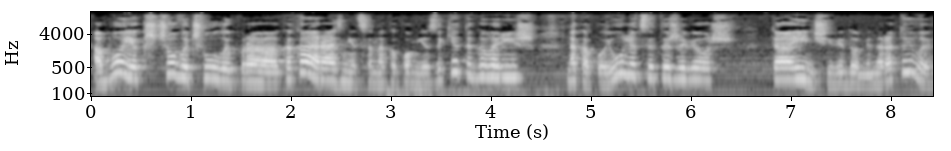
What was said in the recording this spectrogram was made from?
або якщо ви чули про какая разниця на каком язике ти говориш, на какой улиці ти живеш, та інші відомі наративи,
